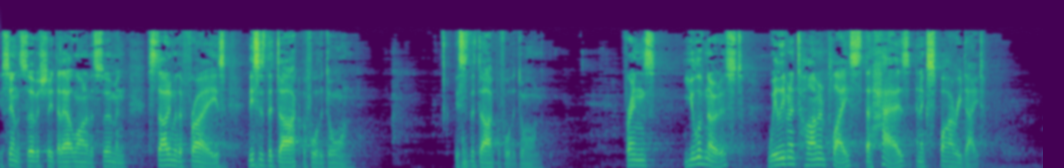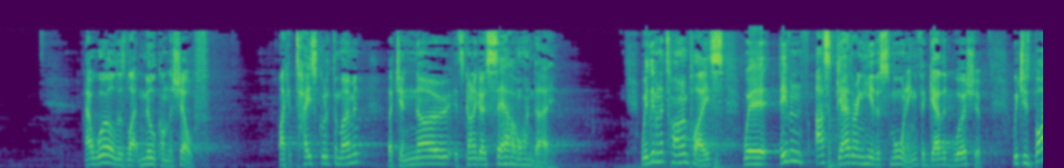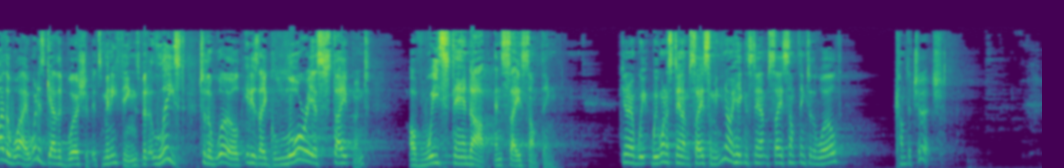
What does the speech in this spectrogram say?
You see on the service sheet that outline of the sermon, starting with a phrase, This is the dark before the dawn. This is the dark before the dawn. Friends, you'll have noticed we live in a time and place that has an expiry date. Our world is like milk on the shelf. Like it tastes good at the moment, but you know it's going to go sour one day. We live in a time and place where even us gathering here this morning for gathered worship, which is, by the way, what is gathered worship? It's many things, but at least to the world, it is a glorious statement of we stand up and say something. You know, we, we want to stand up and say something. You know he can stand up and say something to the world? Come to church.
